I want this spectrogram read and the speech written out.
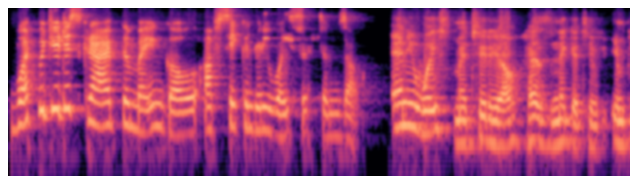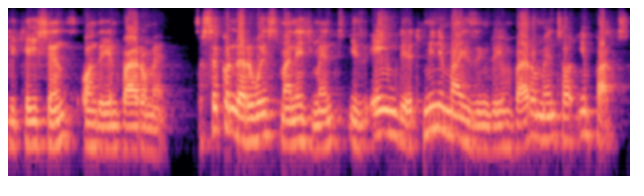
What would you describe the main goal of secondary waste systems are? Any waste material has negative implications on the environment. Secondary waste management is aimed at minimizing the environmental impact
